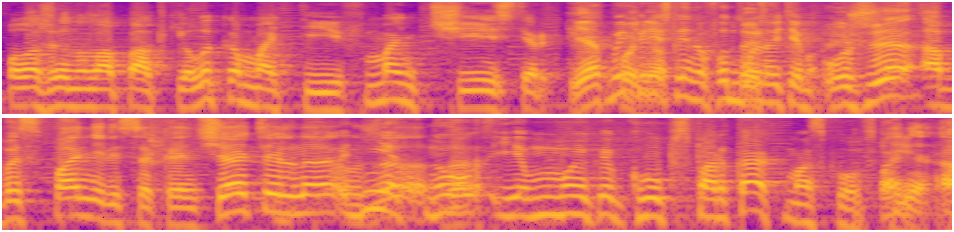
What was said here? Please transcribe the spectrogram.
положила на лопатки Локомотив, Манчестер. Я Мы понял. перешли на футбольную тему. Уже обыспанились окончательно. уже, Нет, ну да. мой клуб Спартак московский. Понятно.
